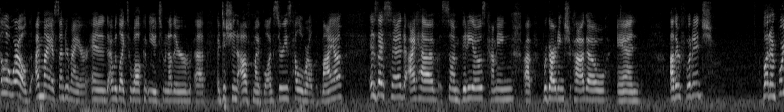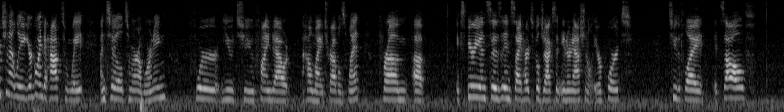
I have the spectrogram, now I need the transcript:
Hello, world. I'm Maya Sundermeyer, and I would like to welcome you to another uh, edition of my vlog series, Hello World with Maya. As I said, I have some videos coming uh, regarding Chicago and other footage, but unfortunately, you're going to have to wait until tomorrow morning for you to find out how my travels went from uh, experiences inside Hartsfield-Jackson International Airport to the flight itself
